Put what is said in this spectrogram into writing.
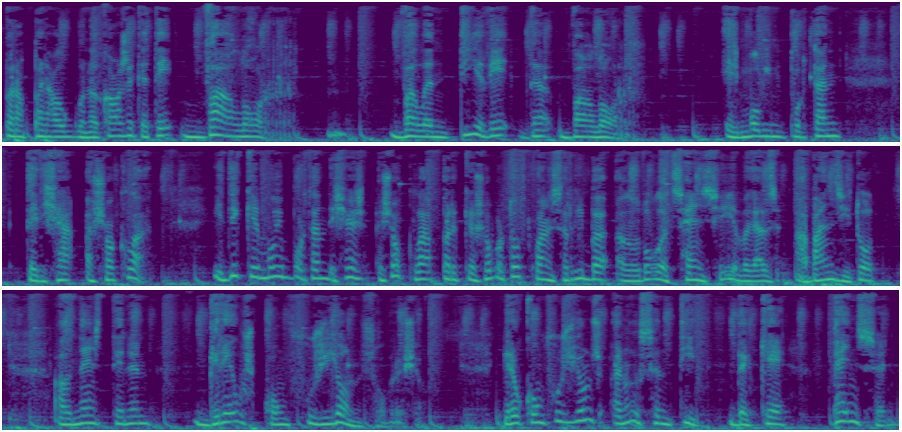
però per alguna cosa que té valor. Valentia ve de valor. És molt important deixar això clar. I dic que és molt important deixar això clar perquè, sobretot, quan s'arriba a l'adolescència, i a vegades abans i tot, els nens tenen greus confusions sobre això. Greus confusions en el sentit de que pensen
